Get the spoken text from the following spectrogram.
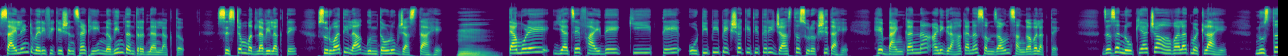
सायलेंट व्हेरिफिकेशनसाठी नवीन तंत्रज्ञान लागतं. सिस्टम बदलावी लागते सुरुवातीला गुंतवणूक जास्त आहे. त्यामुळे याचे फायदे की ते ओ टी पीपेक्षा कितीतरी जास्त सुरक्षित आहे हे बँकांना आणि ग्राहकांना समजावून सांगावं लागतंय. जसं नोकियाच्या अहवालात म्हटलं आहे नुसतं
